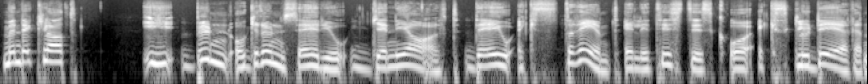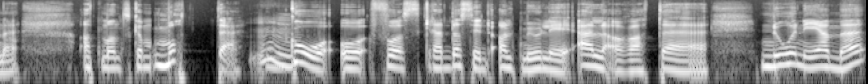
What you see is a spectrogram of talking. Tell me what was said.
Men det er klart, i bunn og grunn så er det jo genialt. Det er jo ekstremt elitistisk og ekskluderende at man skal måtte gå og få skreddersydd alt mulig, eller at eh, noen i hjemmet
